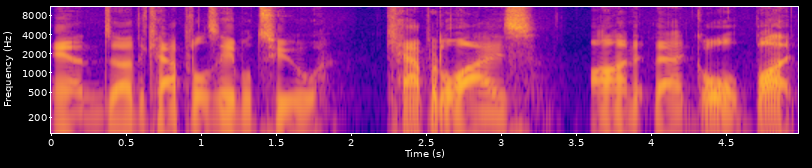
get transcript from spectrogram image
and uh, the Capital is able to capitalize on that goal. But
